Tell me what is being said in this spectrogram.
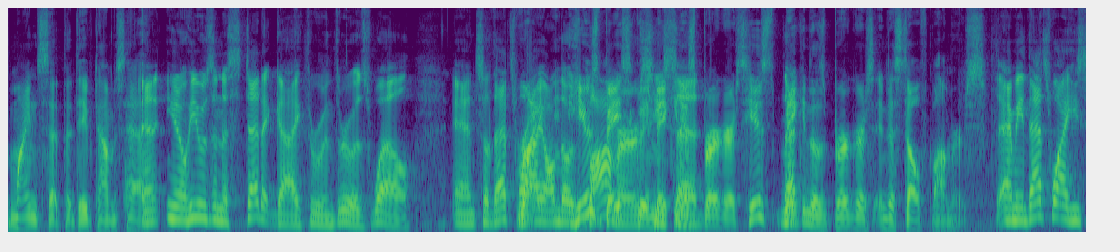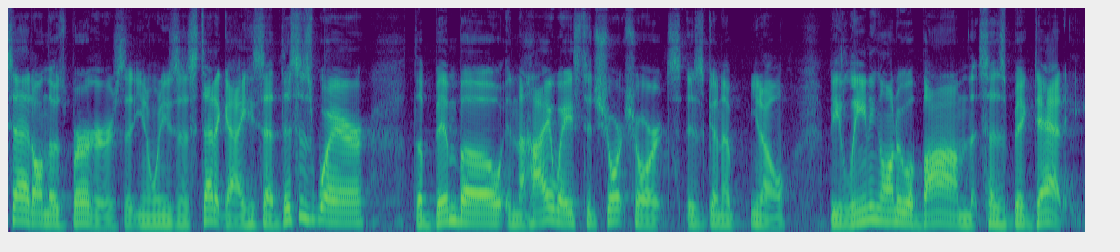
mindset that Dave Thomas had. and you know he was an aesthetic guy through and through as well, and so that's why on those he was bombers basically he making his burgers. He was making those burgers into stealth bombers. I mean, that's why he said on those burgers that, you know, when he's an aesthetic guy, he said, this is where the bimbo in the high waisted short shorts is going to, you know, be leaning onto a bomb that says Big Daddy.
